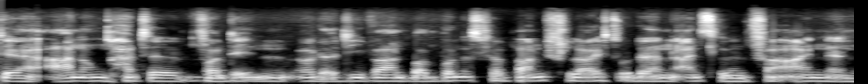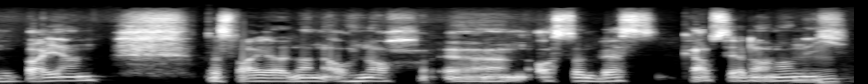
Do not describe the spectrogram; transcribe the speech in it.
der Ahnung hatte, von denen, oder die waren beim Bundesverband vielleicht oder in einzelnen Vereinen in Bayern. Das war ja dann auch noch, äh, Ost und West gab es ja da noch mhm. nicht.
